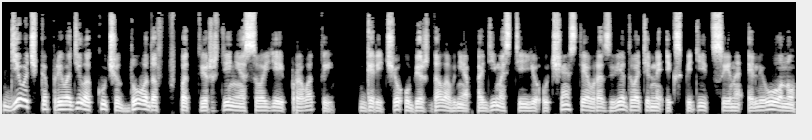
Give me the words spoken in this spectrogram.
Девочка приводила кучу доводов в подтверждение своей правоты горячо убеждала в необходимости ее участия в разведывательной экспедиции на Элеону.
